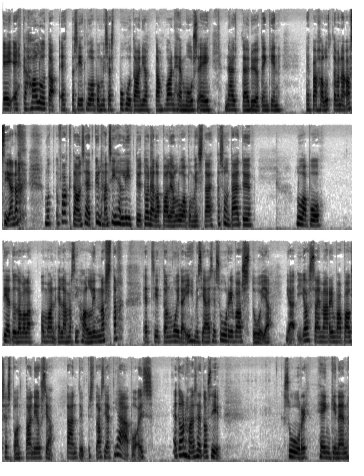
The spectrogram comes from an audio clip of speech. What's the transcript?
ei ehkä haluta, että siitä luopumisesta puhutaan, jotta vanhemmuus ei näyttäydy jotenkin epähaluttavana asiana. Mutta fakta on se, että kyllähän siihen liittyy todella paljon luopumista, että sun täytyy luopua tietyllä tavalla oman elämäsi hallinnasta, että sitten on muita ihmisiä ja se suuri vastuu ja, ja jossain määrin vapaus ja spontaanius ja tämän tyyppiset asiat jää pois. Että onhan se tosi suuri henkinen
